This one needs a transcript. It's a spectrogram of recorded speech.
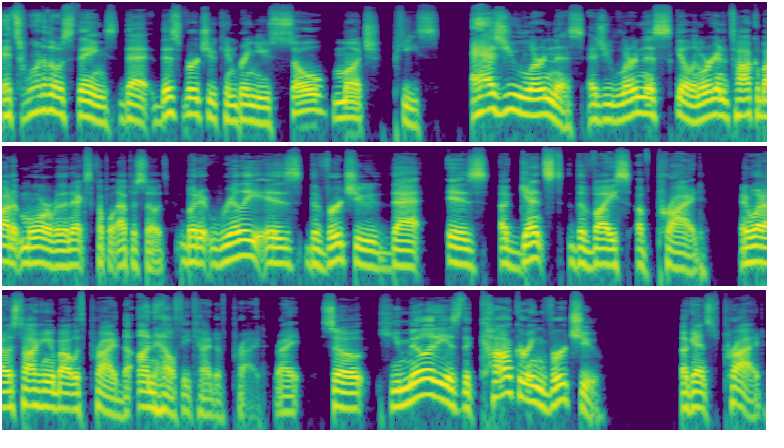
it's one of those things that this virtue can bring you so much peace. As you learn this, as you learn this skill, and we're going to talk about it more over the next couple episodes, but it really is the virtue that is against the vice of pride. And what I was talking about with pride, the unhealthy kind of pride, right? So humility is the conquering virtue against pride.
